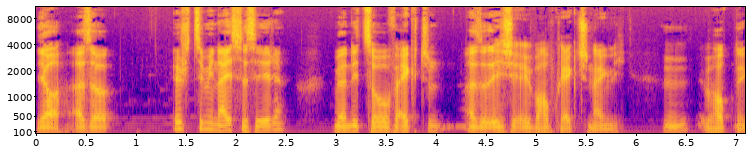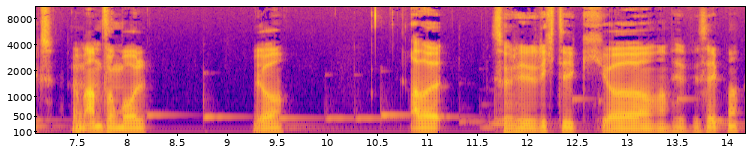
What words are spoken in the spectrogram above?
ja, also, ist eine ziemlich nice Serie. Wäre nicht so auf Action, also ist überhaupt keine Action eigentlich. Mhm. Überhaupt nichts. Am Ja. Anfang mal, ja. Aber so ri- richtig, äh, wie, wie sagt man?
